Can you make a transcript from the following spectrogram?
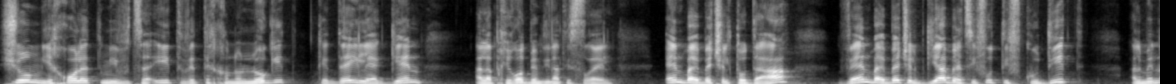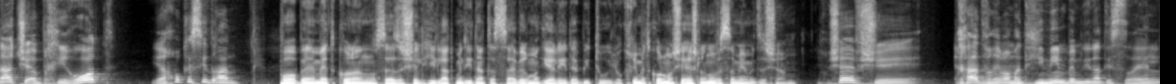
שום יכולת מבצעית וטכנולוגית כדי להגן על הבחירות במדינת ישראל. הן בהיבט של תודעה והן בהיבט של פגיעה ברציפות תפקודית, על מנת שהבחירות יערכו כסדרן. פה באמת כל הנושא הזה של הילת מדינת הסייבר מגיע לידי ביטוי. לוקחים את כל מה שיש לנו ושמים את זה שם. אני חושב שאחד הדברים המדהימים במדינת ישראל,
